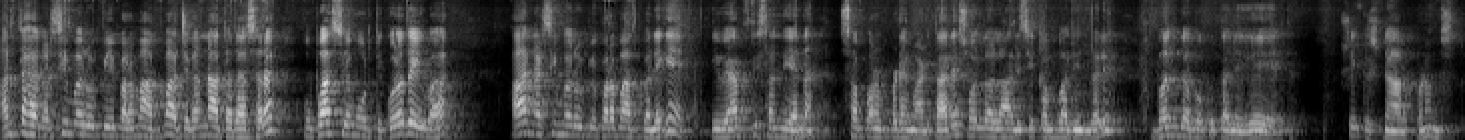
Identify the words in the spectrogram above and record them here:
ಅಂತಹ ನರಸಿಂಹರೂಪಿ ಪರಮಾತ್ಮ ಜಗನ್ನಾಥದಾಸರ ಉಪಾಸ್ಯ ಮೂರ್ತಿ ಕುಲದೈವ. ಆ ನರಸಿಂಹರೂಪಿ ಪರಮಾತ್ಮನಿಗೆ ಈ ವ್ಯಾಪ್ತಿ ಸಂಧಿಯನ್ನು ಸಮರ್ಪಣೆ ಮಾಡ್ತಾರೆ. ಸೊಲ್ಲಲಾಲಿಸಿ ಕಂಬದಿಂದಲೇ ಬಂದ ಬಕುತನಿಗೆ ಅಂತ ಶ್ರೀಕೃಷ್ಣ ಅರ್ಪಣ ಮಸ್ತು.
